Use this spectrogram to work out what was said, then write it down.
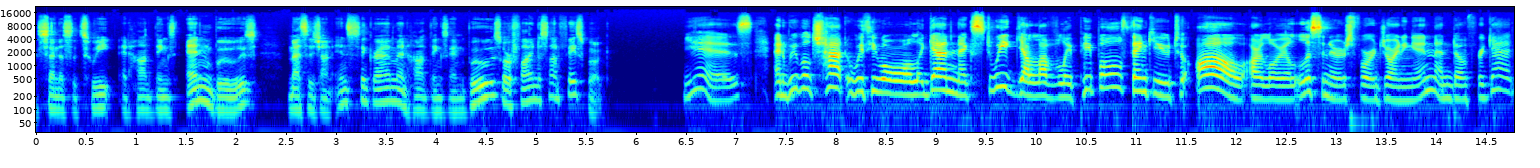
Send us a tweet at hauntingsandbooze. Message on Instagram and hauntings and booze, or find us on Facebook. Yes. And we will chat with you all again next week, you lovely people. Thank you to all our loyal listeners for joining in. And don't forget,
